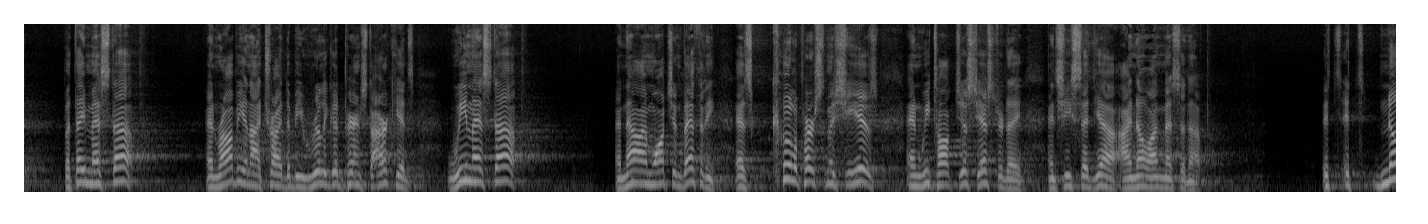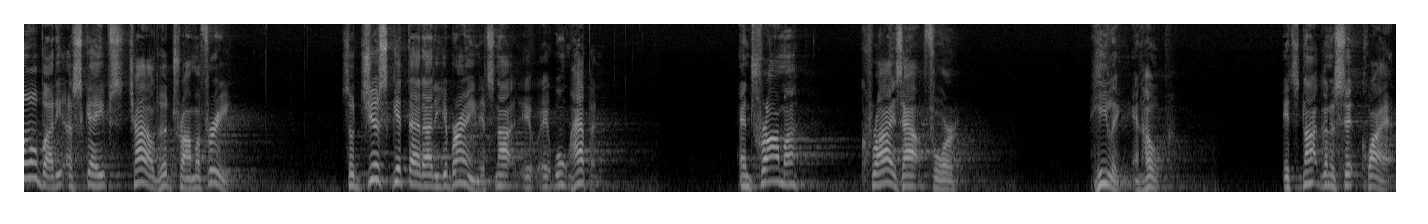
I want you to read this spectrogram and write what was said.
but they messed up. And Robbie and I tried to be really good parents to our kids. We messed up. And now I'm watching Bethany, as cool a person as she is. And we talked just yesterday, and she said, Yeah, I know I'm messing up. It's, it's, nobody escapes childhood trauma free. So just get that out of your brain. It's not, it, it won't happen. And trauma cries out for healing and hope. It's not going to sit quiet.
